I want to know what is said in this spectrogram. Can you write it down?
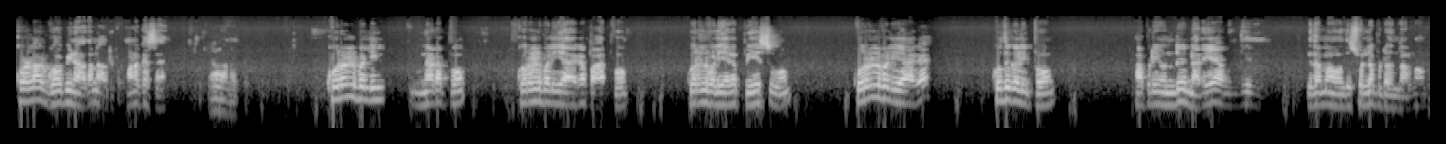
குரலார் கோபிநாதன் அவர்கள். வணக்கம் சார். அவனுக்கு குரல் வழி நடப்போம் குரல் வழியாக பார்ப்போம் குரல் வழியாக பேசுவோம் குரல் வழியாக குதூகலிப்போம் அப்படி வந்து நிறையா வந்து விதமாக வந்து சொல்லப்பட்டு வந்தாலும்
